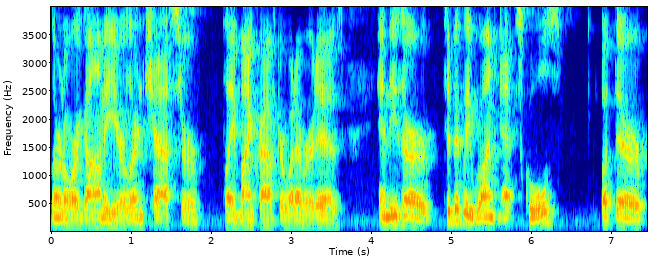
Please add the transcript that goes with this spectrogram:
learn origami or learn chess or play Minecraft or whatever it is. And these are typically run at schools, but they're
